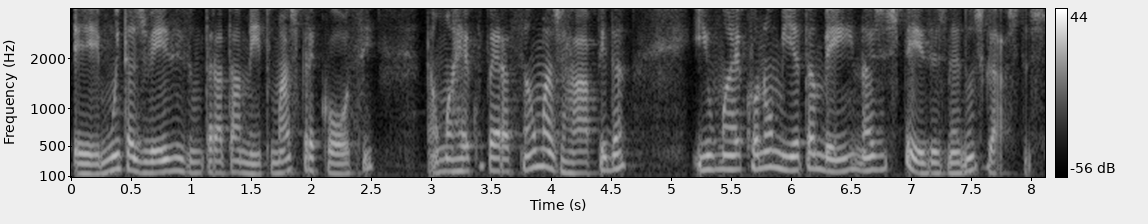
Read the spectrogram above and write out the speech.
é, muitas vezes um tratamento mais precoce, então uma recuperação mais rápida e uma economia também nas despesas, né, nos gastos.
